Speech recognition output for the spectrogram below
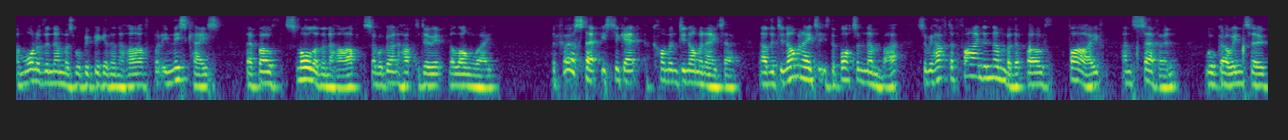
and one of the numbers will be bigger than a half but in this case they're both smaller than a half so we're going to have to do it the long way. The first step is to get a common denominator. Now the denominator is the bottom number so we have to find a number that both 5 and 7 will go into.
